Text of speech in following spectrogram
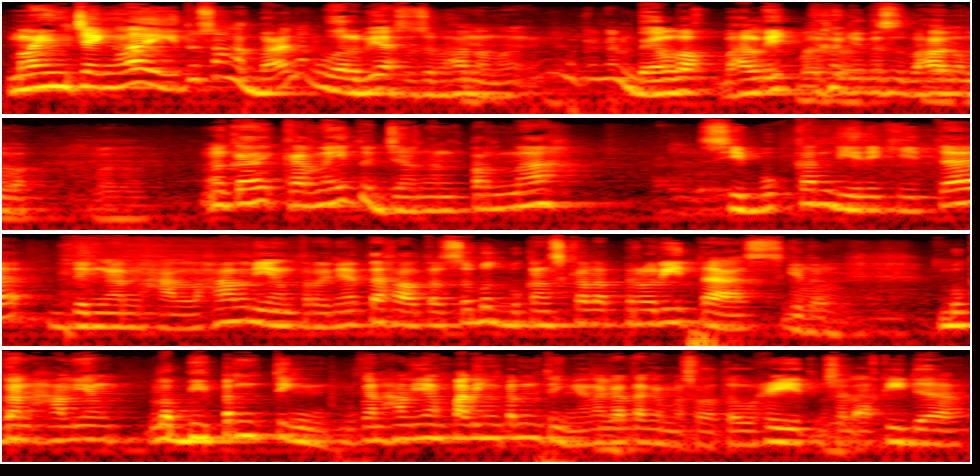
melenceng lagi itu sangat banyak luar biasa subhanallah. Eh, Mungkin kan belok balik kan gitu subhanallah. Betul. Karena itu jangan pernah sibukkan diri kita dengan hal-hal yang ternyata hal tersebut bukan skala prioritas gitu. Bukan hal yang lebih penting, bukan hal yang paling penting. Anak katakan masalah tauhid, masalah akidah.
